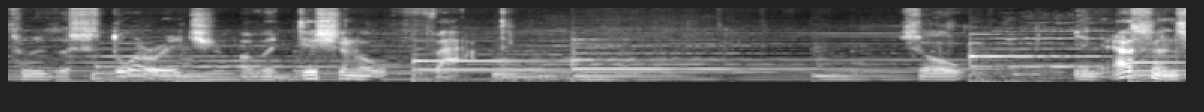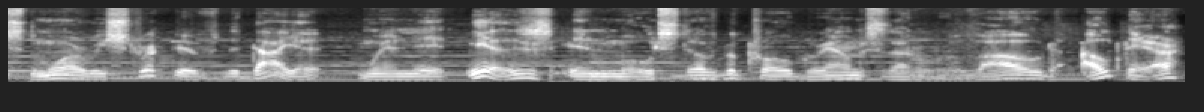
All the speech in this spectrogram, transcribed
through the storage of additional fat. So, in essence, the more restrictive the diet, when it is in most of the programs that are avowed out there,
